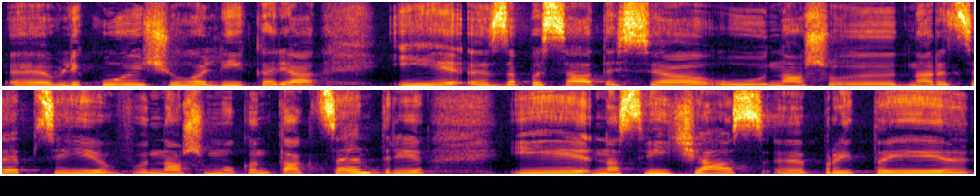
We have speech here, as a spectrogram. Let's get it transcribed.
в лікуючого лікаря і записатися у нашу на рецепції в нашому контакт-центрі і на свій час прийти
